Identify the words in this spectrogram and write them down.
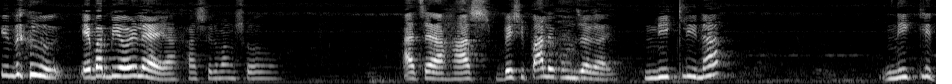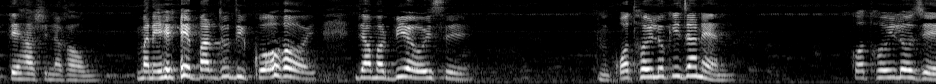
কিন্তু এবার বিয়ে হইলে হাঁসের মাংস? আচ্ছা হাঁস বেশি পালে কোন জায়গায়? নিকলি না? নিকলিতে হাসি না খাও। মানে এবার যদি কয় যে আমার বিয়ে হয়েছে কথা হইল কি জানেন? কথা হইল যে,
